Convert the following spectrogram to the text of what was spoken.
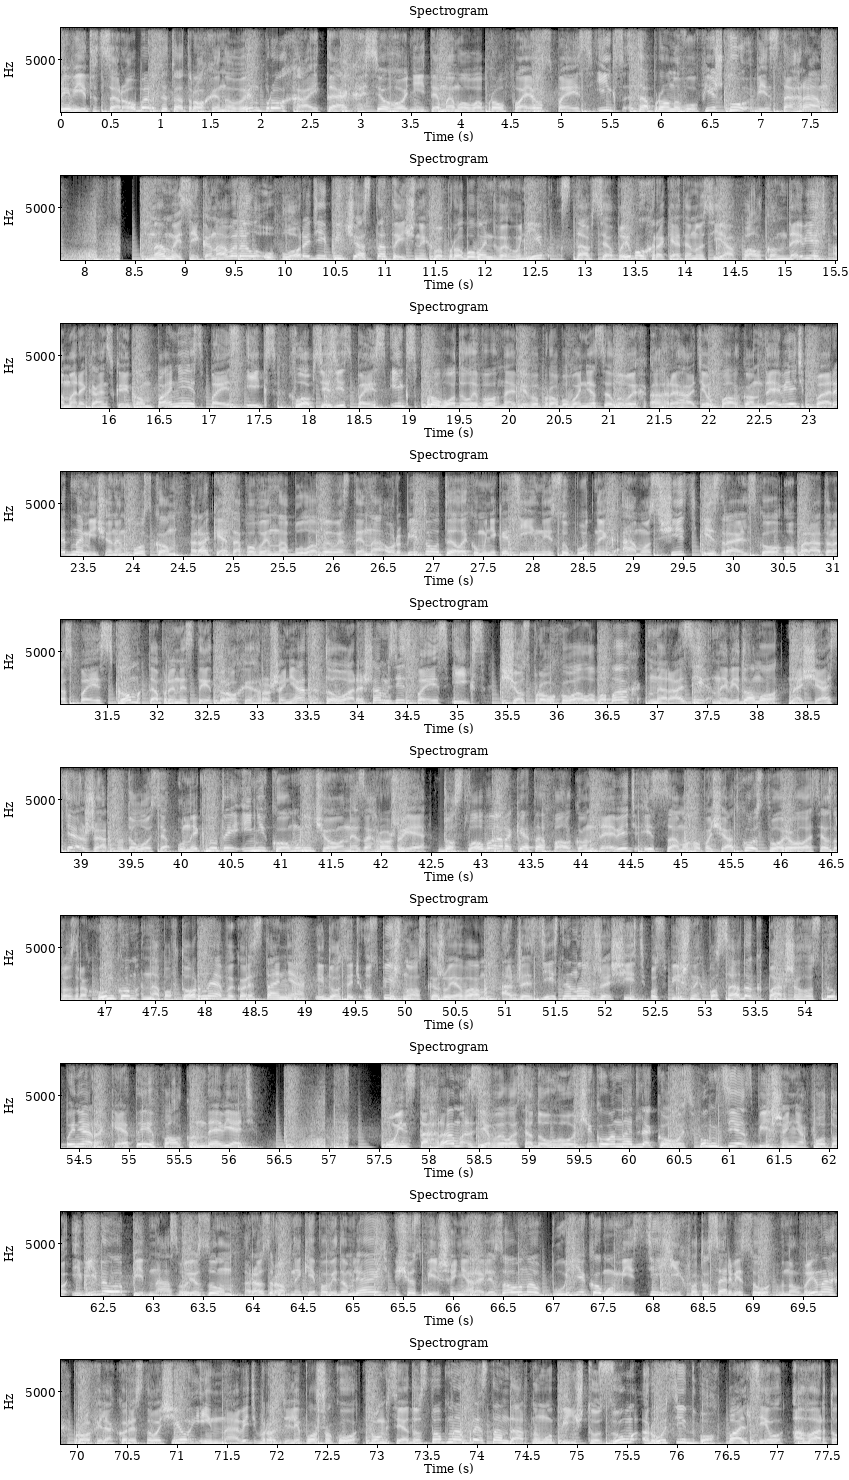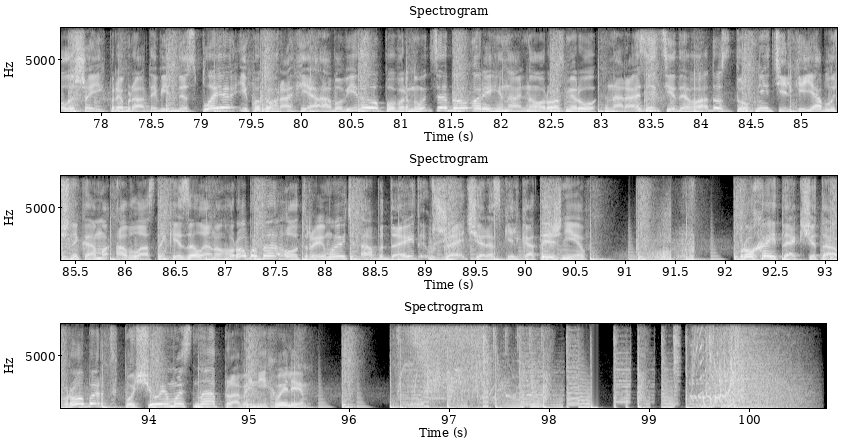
Привіт, це Роберт та трохи новин про хай-тек. Сьогодні йтиме мова про файл SpaceX та про нову фішку в Instagram. На мисі Канаверал у Флориді під час статичних випробувань двигунів стався вибух ракети носія Falcon 9 американської компанії SpaceX. Хлопці зі SpaceX проводили вогневі випробування силових агрегатів Falcon 9 перед наміченим пуском. Ракета повинна була вивести на орбіту телекомунікаційний супутник Amos 6 ізраїльського оператора SpaceCom та принести трохи грошенят товаришам зі SpaceX. Що спровокувало бабах, наразі невідомо. На щастя, жертв вдалося уникнути і нікому нічого не загрожує. До слова, ракета Falcon 9 із самого початку створювалася з розрахунком на повторне використання, і досить успішно, скажу я вам, адже здійснено вже шість успішних посадок першого ступеня ракети Falcon 9. У інстаграм з'явилася довгоочікувана для когось функція збільшення фото і відео під назвою Zoom. Розробники повідомляють, що збільшення реалізовано в будь-якому місці їх фотосервісу, в новинах, профілях користувачів і навіть в розділі пошуку. Функція доступна при стандартному пінчту Zoom русі двох пальців, а варто лише їх прибрати від дисплея, і фотографія або відео повернуться до оригінального розміру. Наразі ці дива доступні тільки яблучникам, а власники зеленого робота отримують апдейт вже через кілька тижнів. Про хай-тек читав Роберт. Почуємось на правильній хвилі.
